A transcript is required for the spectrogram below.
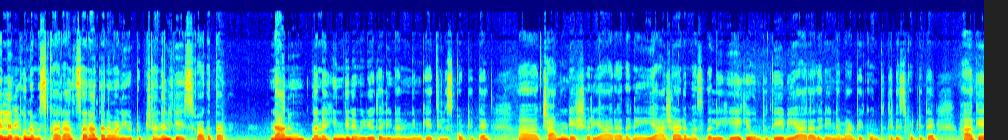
ಎಲ್ಲರಿಗೂ ನಮಸ್ಕಾರ. ಸನಾತನವಾಣಿ ಯೂಟ್ಯೂಬ್ ಚಾನೆಲ್ಗೆ ಸ್ವಾಗತ. ನಾನು ನನ್ನ ಹಿಂದಿನ ವಿಡಿಯೋದಲ್ಲಿ ನಾನು ನಿಮಗೆ ತಿಳಿಸ್ಕೊಟ್ಟಿದ್ದೆ ಚಾಮುಂಡೇಶ್ವರಿಯ ಆರಾಧನೆ, ಈ ಆಷಾಢ ಮಾಸದಲ್ಲಿ ಹೇಗೆ ಒಂದು ದೇವಿಯ ಆರಾಧನೆಯನ್ನು ಮಾಡಬೇಕು ಅಂತ ತಿಳಿಸ್ಕೊಟ್ಟಿದ್ದೆ. ಹಾಗೆ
